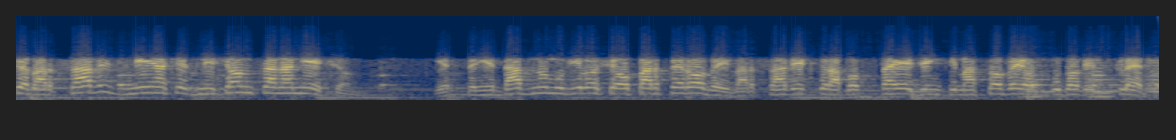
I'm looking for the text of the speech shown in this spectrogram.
Oblicze Warszawy zmienia się z miesiąca na miesiąc. Jeszcze niedawno mówiło się o parterowej Warszawie, która powstaje dzięki masowej odbudowie sklepów.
